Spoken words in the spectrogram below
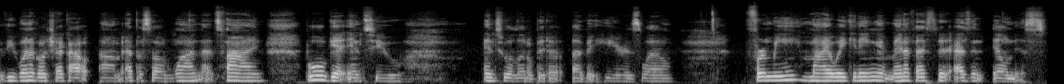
If you want to go check out um, episode one, that's fine. But we'll get into into a little bit of, of it here as well. For me, my awakening manifested as an illness,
